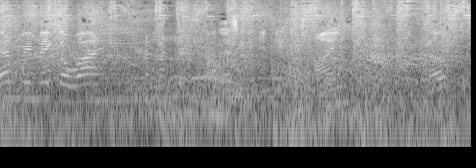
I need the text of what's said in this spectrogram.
Can we make a 100? Oh, that's gonna give me time. No.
